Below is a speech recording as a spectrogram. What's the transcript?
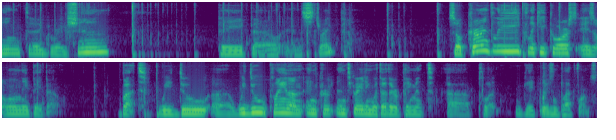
integration PayPal and Stripe. So currently click eCourse is only PayPal. But we do uh, we do plan on integrating with other payment uh, gateways and platforms.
